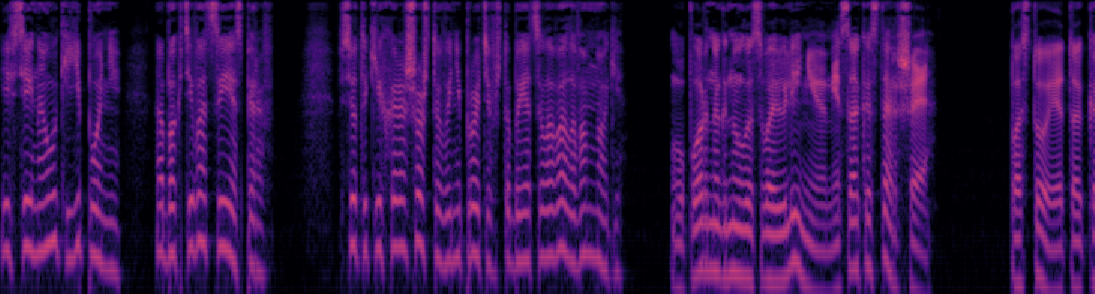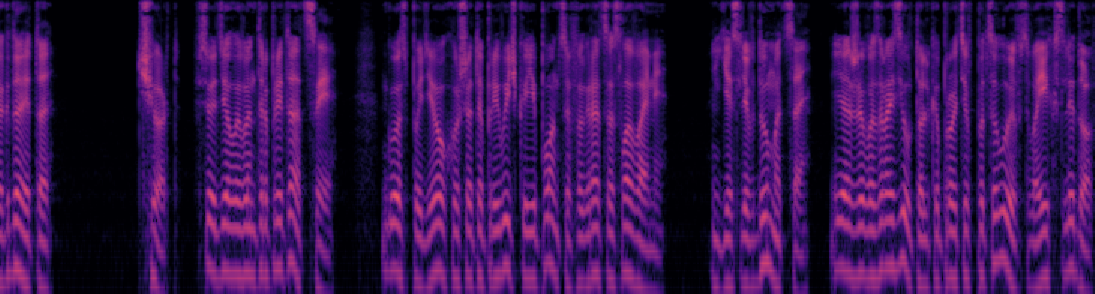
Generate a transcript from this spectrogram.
и всей науке Японии, об активации эсперов. Все-таки хорошо, что вы не против, чтобы я целовала вам ноги». Упорно гнула свою линию Мисака-старшая. «Постой, это когда это...» Черт, все дело в интерпретации. Господи, ох уж эта привычка японцев играть со словами. Если вдуматься, я же возразил только против поцелуев своих следов.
